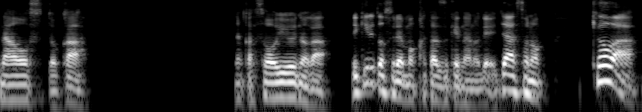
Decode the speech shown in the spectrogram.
直すとか、なんかそういうのができるとそれも片付けなので、じゃあその今日は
